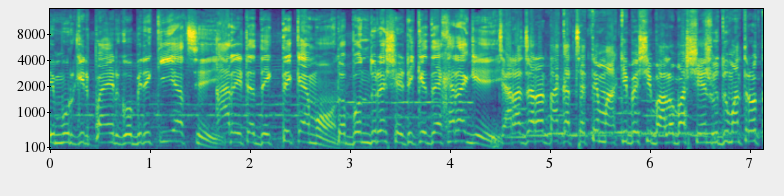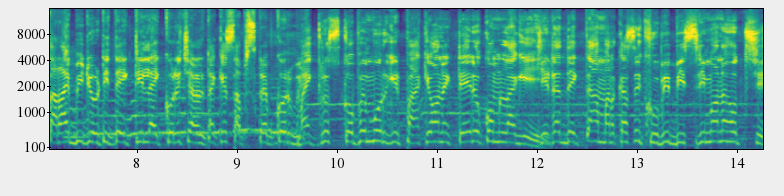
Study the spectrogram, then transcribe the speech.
এই মুরগির পায়ের গভীরে কি আছে আর এটা দেখতে কেমন। তো বন্ধুরা, সেটিকে দেখার আগে যারা যারা টাকার চাইতে মাকে বেশি ভালোবাসেন, শুধুমাত্র তারাই ভিডিওটিতে একটি লাইক করে চ্যানেলটাকে সাবস্ক্রাইব করবে। মাইক্রোস্কোপে মুরগির পাকে অনেকটা এরকম লাগে, যেটা দেখতে আমার কাছে খুবই বিশ্রী মনে হচ্ছে।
